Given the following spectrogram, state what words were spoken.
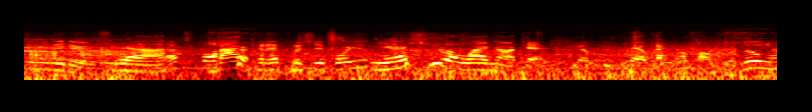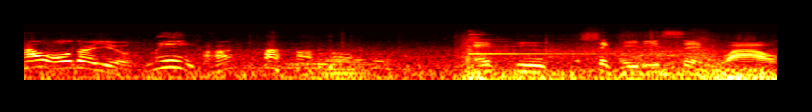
kilometers. Yeah. That's far. Back- Can I push it for you? Yeah, sure. Why not? Okay. You have to be careful about it. Lung, how old are you? Me, Uh huh. 86. 86. Wow.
